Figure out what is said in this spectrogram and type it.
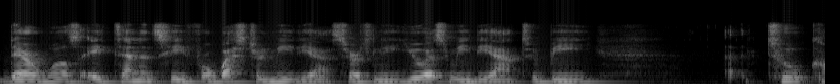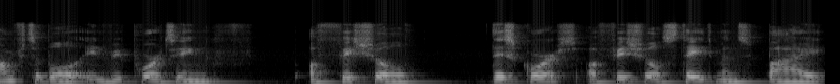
there was a tendency for Western media, certainly US media, to be uh, too comfortable in reporting official discourse, official statements by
